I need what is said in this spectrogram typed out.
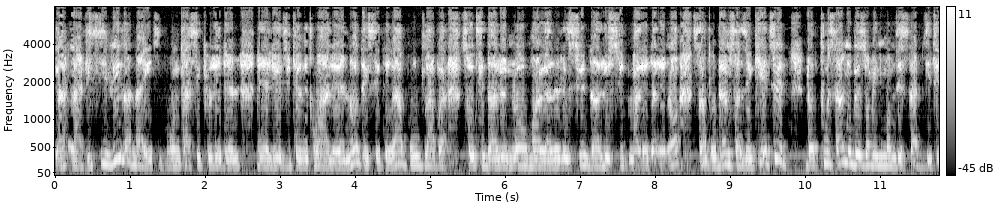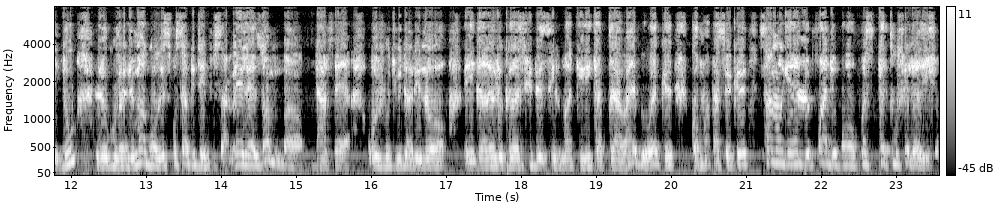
la, la vie civile en Haïti, pour la sécurité d'un lieu du territoire à l'un autre, etc., pour sortir dans le nord, mal dans le sud, dans le sud, mal dans le nord, sans problème, sans inquiétude. Donc tout ça, nous avons besoin minimum de stabilité. D'où le gouvernement a une responsabilité Mais les hommes d'affaires, aujourd'hui dans le nord et dans le grand sud de Silman, qui travaillent, ouais, que, comment, parce que ça nous gagne le poids de bon que tout fait les régions.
